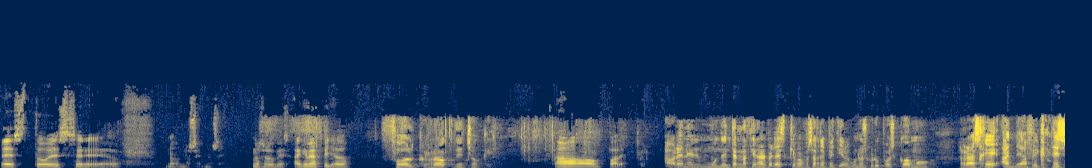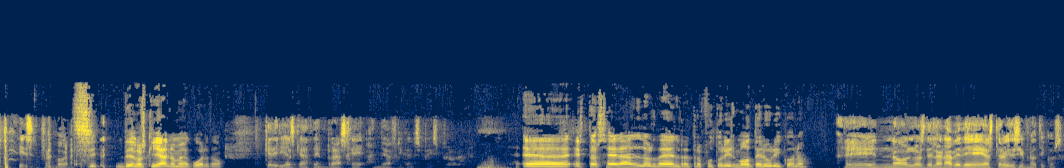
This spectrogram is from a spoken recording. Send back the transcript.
esto es... eh, No, no sé, no sé. No sé lo que es. ¿A qué me has pillado? Folk rock de choque. Ah, vale. Ahora en el mundo internacional verás que vamos a repetir algunos grupos como G and the African Space Program. Sí, de los que ya no me acuerdo. ¿Qué dirías que hacen G and the African Space Program? Eh, estos eran los del retrofuturismo telúrico, ¿no? Eh, no, los de la nave de asteroides hipnóticos.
